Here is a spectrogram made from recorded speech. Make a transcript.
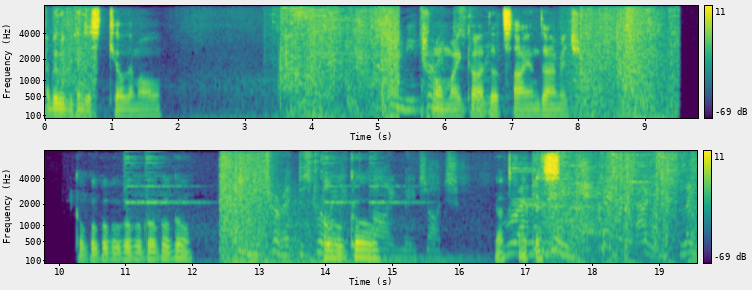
I believe we can just kill them all. Enemy turret Oh my god, that Sion damage. Go, go, go, go, go, go, go, go, go. Enemy turret destroyed. Go, go. You have to fight this. Rampage. Ally slain.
